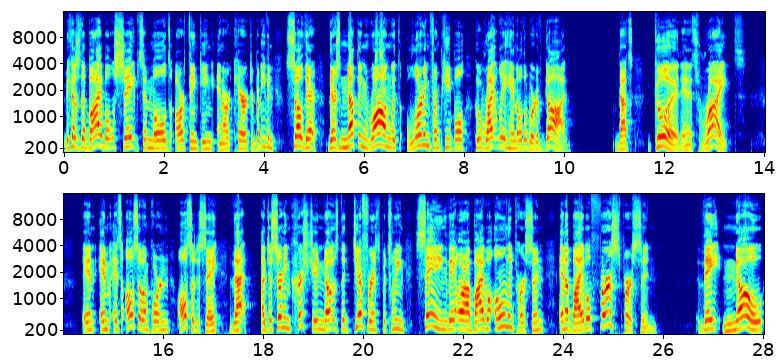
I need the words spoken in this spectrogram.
because the Bible shapes and molds our thinking and our character. But even so, there there's nothing wrong with learning from people who rightly handle the Word of God. That's good and it's right. And and it's also important also to say that a discerning Christian knows the difference between saying they are a Bible only person and a Bible first person. They know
